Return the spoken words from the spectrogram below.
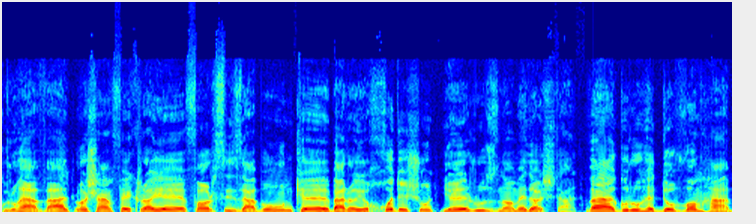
گروه اول روشنفکرای فارسی زبون که برای خودشون یه روزنامه داشتن و گروه دوم هم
